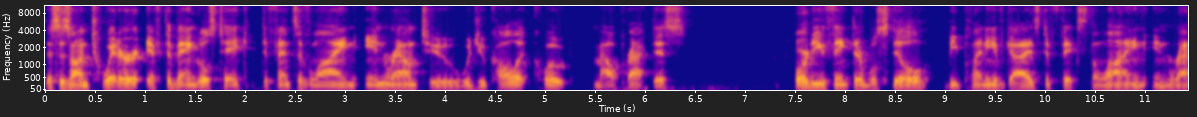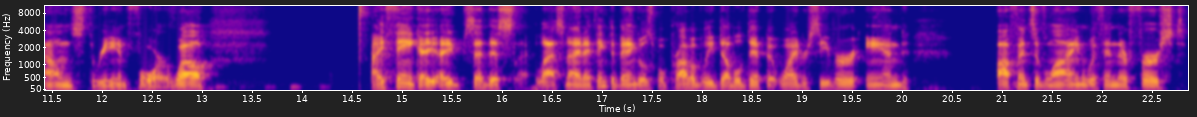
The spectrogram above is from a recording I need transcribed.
this is on Twitter. If the Bengals take defensive line in round two, would you call it, quote, malpractice? Or do you think there will still be plenty of guys to fix the line in rounds three and four? Well, I think I, I said this last night. I think the Bengals will probably double dip at wide receiver and offensive line within their first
